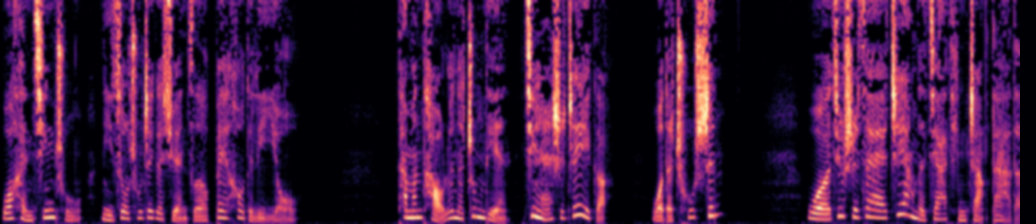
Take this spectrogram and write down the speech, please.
我很清楚你做出这个选择背后的理由。他们讨论的重点竟然是这个：我的出身。我就是在这样的家庭长大的。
